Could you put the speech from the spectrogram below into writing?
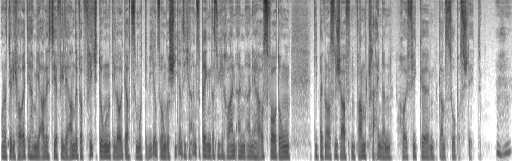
Und natürlich heute haben wir alle sehr viele andere Verpflichtungen und die Leute auch zu motivieren, zu engagieren, sich einzubringen. Das ist natürlich auch ein, ein, eine Herausforderung, die bei Genossenschaften, vor allem kleinen, häufig äh, ganz oberst steht. Mhm.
